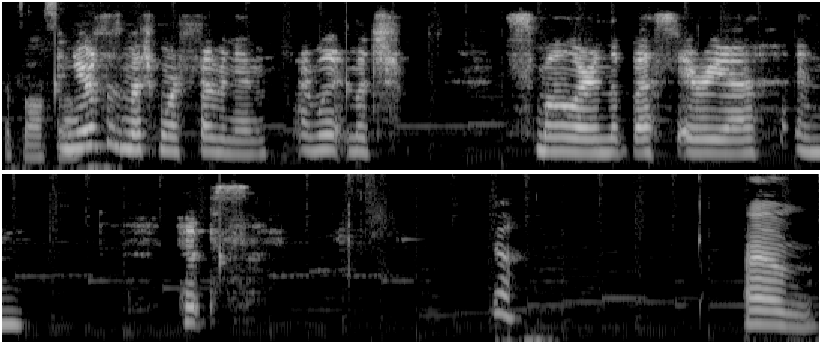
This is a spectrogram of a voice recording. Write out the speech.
That's awesome. And yours is much more feminine. I went much smaller in the bust area and hips. Yeah. Um,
